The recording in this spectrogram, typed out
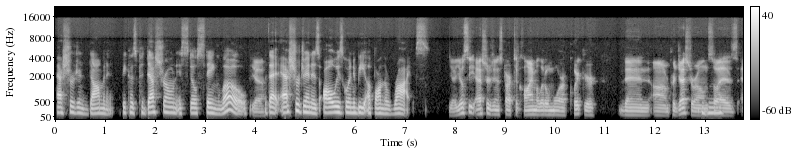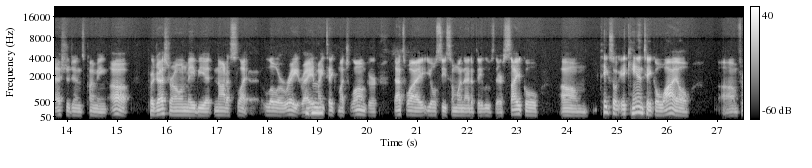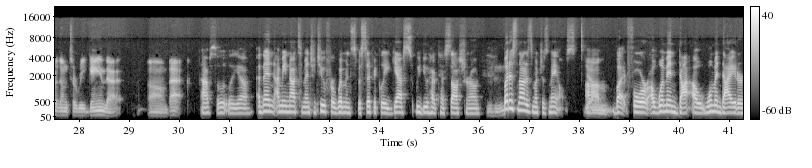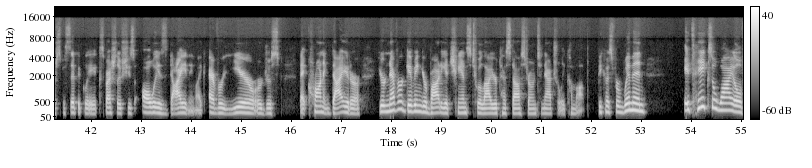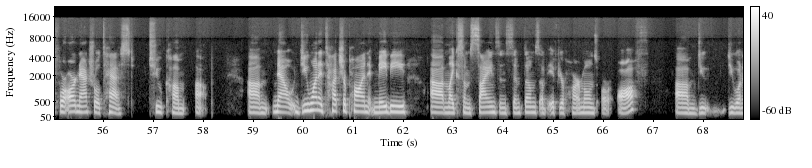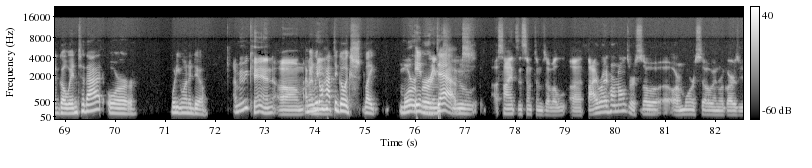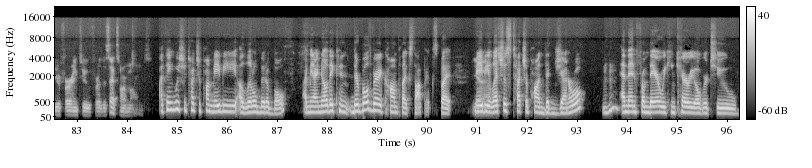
estrogen dominant because progesterone is still staying low, Yeah, but that estrogen is always going to be up on the rise. yeah, you'll see estrogen start to climb a little more quicker than um, progesterone. So Mhm. as estrogen's coming up, progesterone may be at not a slight lower rate, right? It Mhm. might take much longer. That's why you'll see someone that if they lose their cycle, um, takes a, it can take a while um, for them to regain that um, back. Absolutely, yeah. And then, I mean, not to mention too, for women specifically, yes, we do have testosterone, Mhm. but it's not as much as males. Yeah. Um, but for a woman, di- a woman dieter specifically, especially if she's always dieting, like every year, or just that chronic dieter, you're never giving your body a chance to allow your testosterone to naturally come up. Because for women, it takes a while for our natural test to come up. Um, now, do you want to touch upon maybe um, like some signs and symptoms of if your hormones are off? Um, do you, do you want to go into that or what do you want to do? I mean, we can. Um, I mean, we don't have to go ex- like more in referring depth. to uh, signs and symptoms of a, uh, thyroid hormones, or so, or more so in regards to you referring to for the sex hormones. I think we should touch upon maybe a little bit of both. I mean, I know they can, they're both very complex topics, but maybe let's just touch upon the general. hmm And then from there, we can carry over to,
